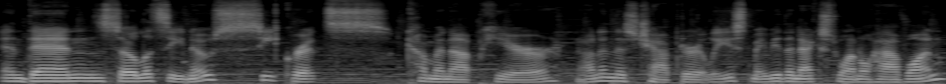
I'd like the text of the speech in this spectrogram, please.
And then, so let's see, no secrets coming up here. Not in this chapter, at least. Maybe the next one will have one.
